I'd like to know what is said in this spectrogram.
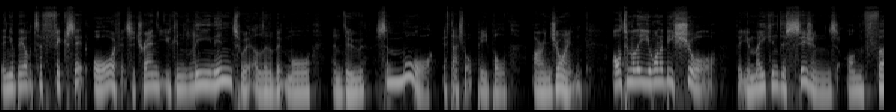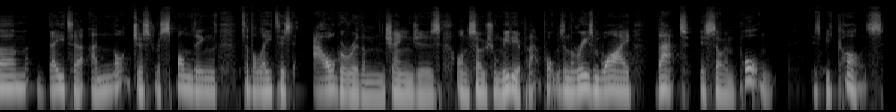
then you'll be able to fix it. Or if it's a trend, you can lean into it a little bit more and do some more if that's what people are enjoying. Ultimately, you want to be sure that you're making decisions on firm data and not just responding to the latest algorithm changes on social media platforms. And the reason why that is so important is because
